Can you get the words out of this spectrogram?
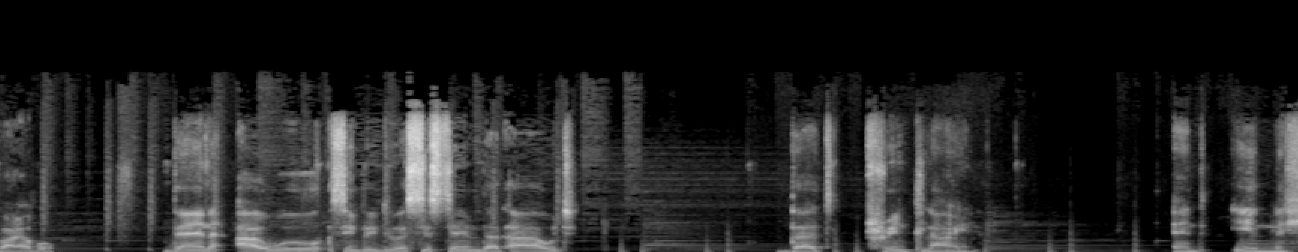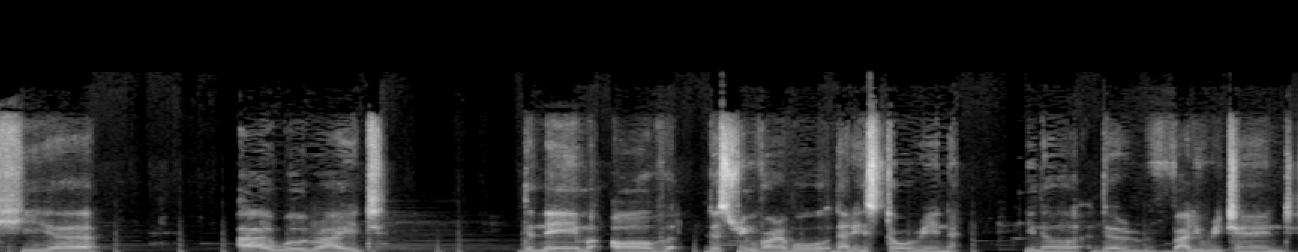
variable. Then i will simply do a system that out that print line. And in here, I will write the name of the string variable that is storing, you know, the value returned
